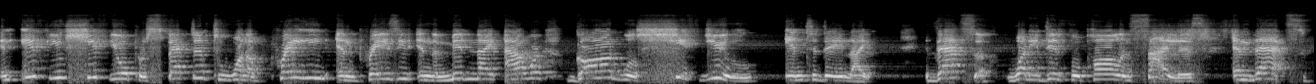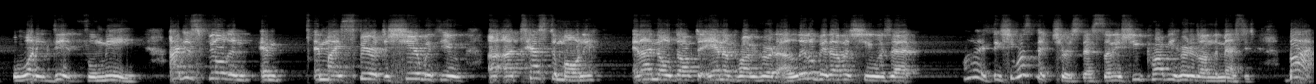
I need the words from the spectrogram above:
And if you shift your perspective to one of praying and praising in the midnight hour, God will shift you into daylight. That's what he did for Paul and Silas, and that's what he did for me. I just feel in, in, in my spirit to share with you a, a, testimony. And I know Dr. Anna probably heard a little bit of it. She was at, I think she wasn't at church that Sunday. She probably heard it on the message. But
